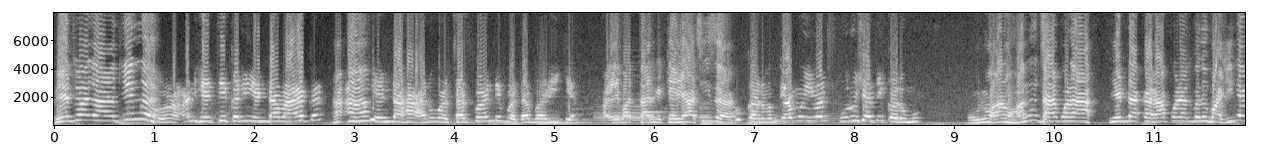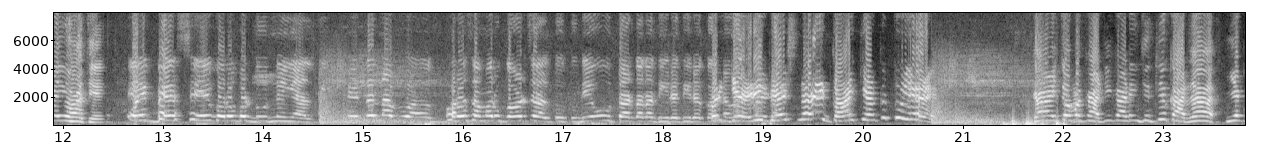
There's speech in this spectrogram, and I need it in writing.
વેજવા જ છે ને અને ખેતી કરી એંડા વાયા કર. હા. એંડા હારું વરસાદ પડે ને બધા બળી ગયા. આ એ વાત તારી કેવી હાચી છે? શું કરવું કે હું ઈવન પુરુષોથી કરું હું? પૂરું હાનું હાનું થાય પણ આ એંડા કરા પણ આ બધું ભાજીને આવ્યું હાથે. એક ભેંસ છે બરોબર દૂધ નહીં આલતી. ખેતરના ભરોસે અમારું ઘર ચાલતું હતું. દેવું ઉતારતા હતા ધીરે ધીરે પણ ઘેરી ભેંસ નહીં ગાય ક્યાં કે તું એ કાંઈ તો અમે કાઢી કાઢીને જેટલું કાઢે એક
